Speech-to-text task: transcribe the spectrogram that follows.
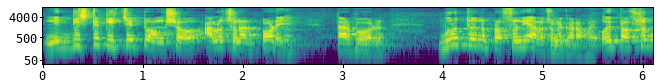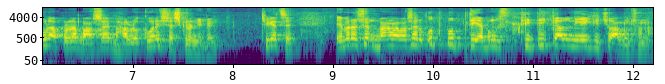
নির্দিষ্ট কিছু একটু অংশ আলোচনার পরে তারপর গুরুত্বপূর্ণ প্রশ্ন নিয়ে আলোচনা করা হয়। ওই প্রশ্নগুলো আপনারা বাসায় ভালো করে শেষ করে নেবেন। ঠিক আছে? এবার আসুন বাংলা ভাষার উৎপত্তি এবং স্থিতিকাল নিয়ে কিছু আলোচনা।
